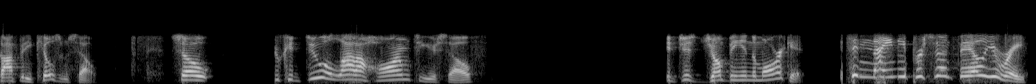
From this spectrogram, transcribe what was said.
God forbid he kills himself. So you could do a lot of harm to yourself just jumping in the market. It's a 90% failure rate.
